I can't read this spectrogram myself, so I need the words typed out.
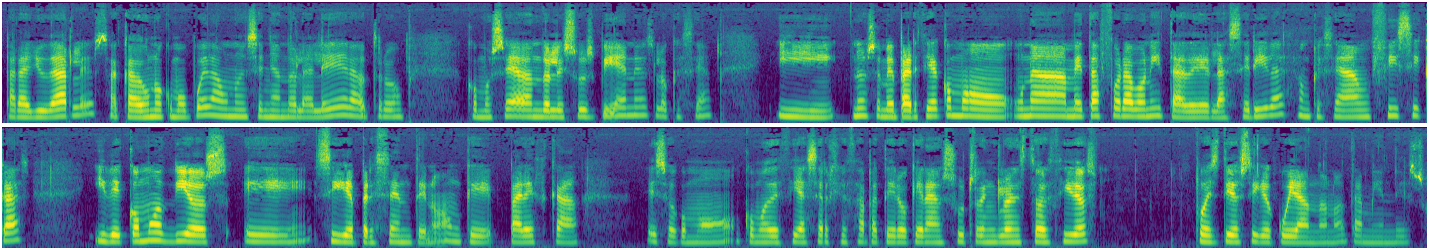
para ayudarles, a cada uno como pueda, uno enseñándole a leer, a otro como sea, dándole sus bienes, lo que sea. Y no sé, me parecía como una metáfora bonita de las heridas, aunque sean físicas, y de cómo Dios eh, sigue presente, ¿no? Aunque parezca eso, como, como decía Sergio Zapatero, que eran sus renglones torcidos, pues Dios sigue cuidando, ¿no? También de eso.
